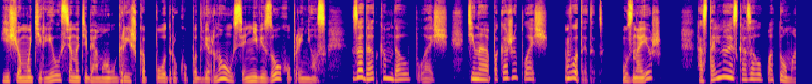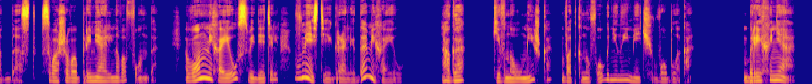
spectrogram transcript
еще матерился на тебя, мол, Гришка под руку подвернулся, невезуху принес. Задатком дал плащ. Тина, покажи плащ. Вот этот. Узнаешь? Остальное, сказал, потом отдаст, с вашего премиального фонда. Вон Михаил, свидетель, вместе играли, да, Михаил? Ага, кивнул Мишка, воткнув огненный меч в облако. Брехня,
